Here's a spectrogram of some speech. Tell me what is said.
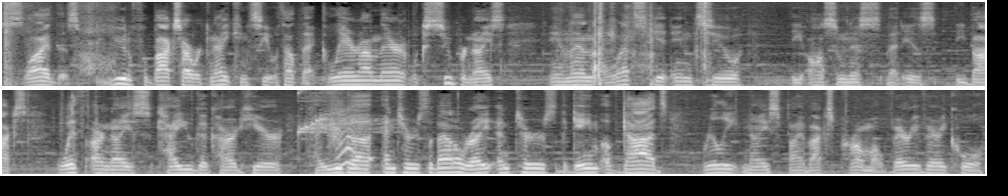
Slide this beautiful box artwork. Now you can see it without that glare on there. It looks super nice. And then let's get into the awesomeness that is the box with our nice Kaguya card here. Kaguya enters the battle, right? Enters the game of gods really nice buy box promo. Very, very cool.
